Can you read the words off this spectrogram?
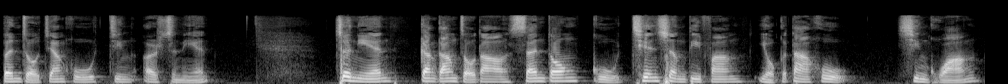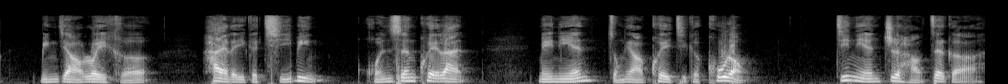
奔走江湖近二十年。这年。刚刚走到山东古千盛地方，有个大户，姓黄，名叫瑞和，害了一个奇病，浑身溃烂，每年总要溃几个窟窿。今年治好这个，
